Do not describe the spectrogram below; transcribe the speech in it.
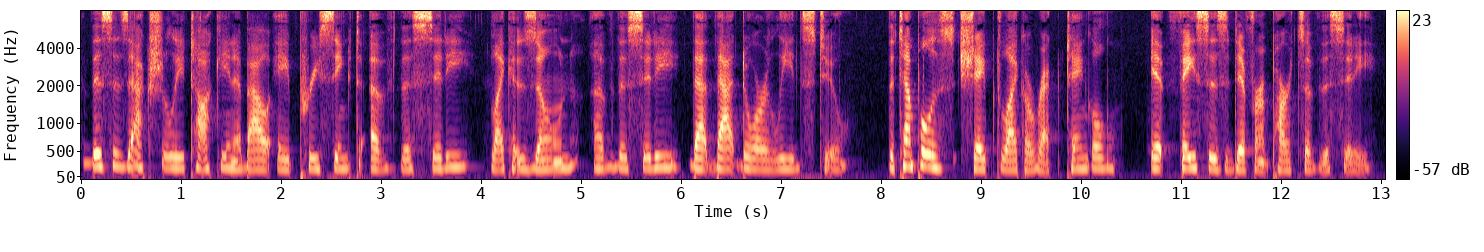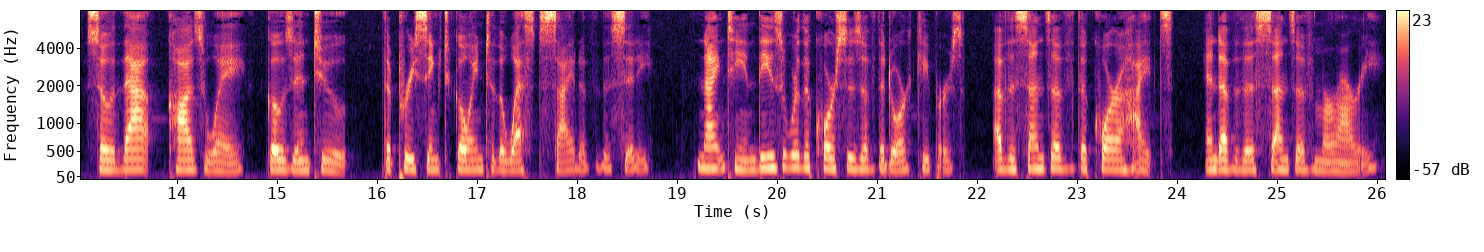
This is actually talking about a precinct of the city, like a zone of the city that that door leads to. The temple is shaped like a rectangle. It faces different parts of the city. So that causeway goes into the precinct going to the west side of the city. 19. These were the courses of the doorkeepers, of the sons of the Korahites, and of the sons of Merari.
